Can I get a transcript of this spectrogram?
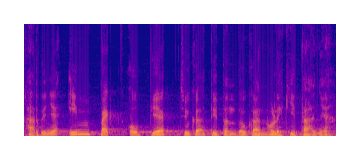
artinya impact objek juga ditentukan oleh kitanya.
